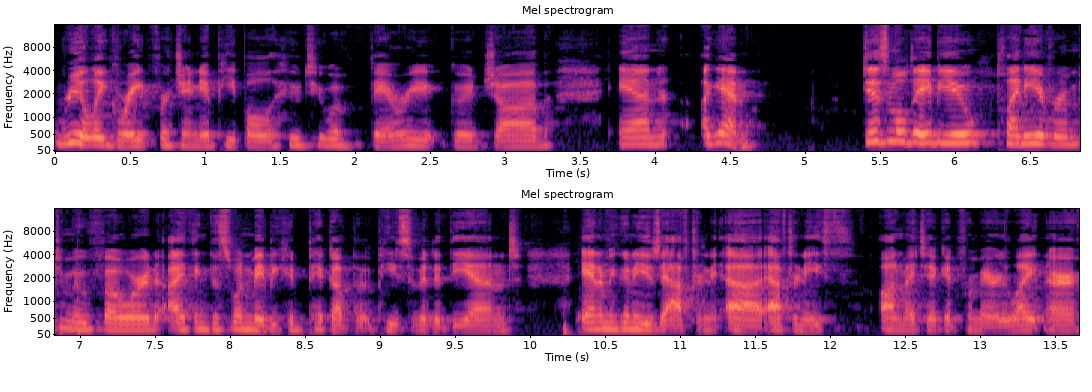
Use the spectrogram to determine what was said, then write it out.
really great Virginia people who do a very good job. And again, dismal debut, plenty of room to move forward. I think this one maybe could pick up a piece of it at the end. And I'm going to use after uh, Afterneath on my ticket for Mary Leitner.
